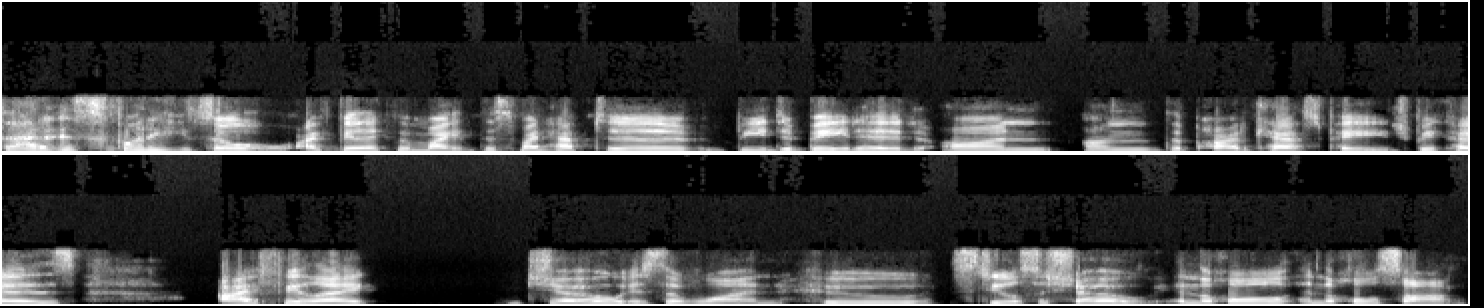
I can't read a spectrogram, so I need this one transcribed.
That is funny. So I feel like we might this might have to be debated on on the podcast page because I feel like Joe is the one who steals the show in the whole in the whole song.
